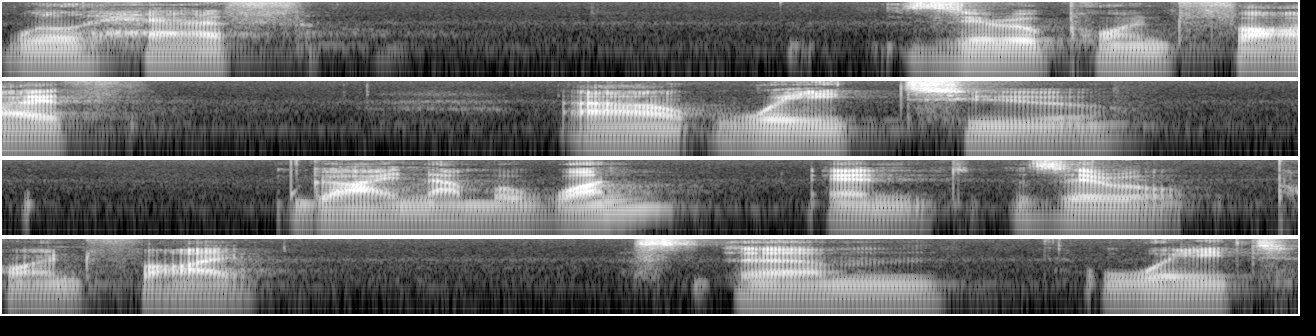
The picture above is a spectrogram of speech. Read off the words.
will have 0.5 uh, weight to guy number one and 0.5 um, weight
